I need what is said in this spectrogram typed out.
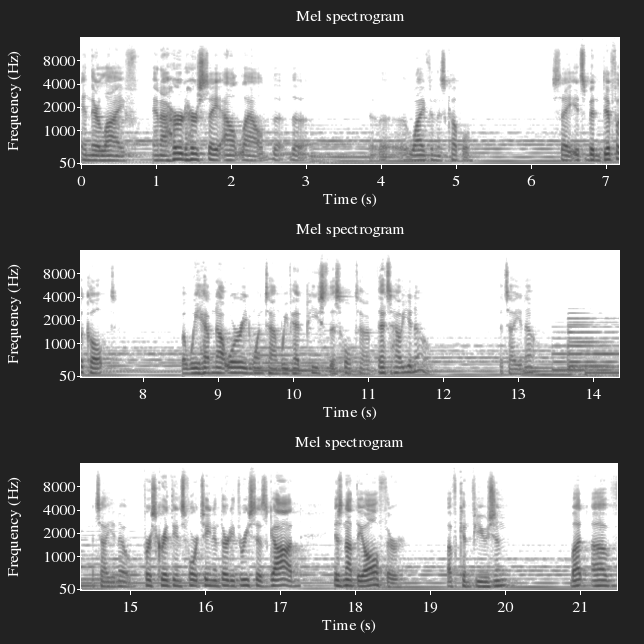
in their life. And I heard her say out loud, the, the, the wife in this couple, say, It's been difficult but we have not worried one time. We've had peace this whole time. That's how you know. That's how you know. That's how you know. 1 Corinthians 14 and 33 says, God is not the author of confusion, but of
